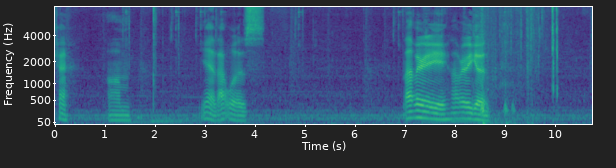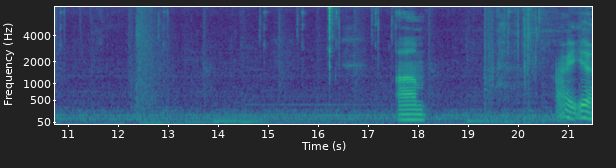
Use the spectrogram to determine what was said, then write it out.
Okay. Um Yeah, that was not very not very good. Um Alright, yeah.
